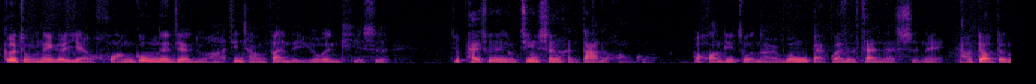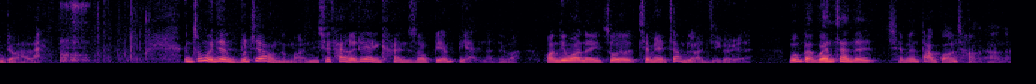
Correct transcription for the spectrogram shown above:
各种那个演皇宫的建筑哈，经常犯的一个问题是，就拍出那种进深很大的皇宫，啊，皇帝坐那儿，文武百官都站在室内，然后吊灯掉下来。那 中国建筑不这样的嘛？你去太和殿一看，你知道扁扁的，对吧？皇帝往那一坐，前面也站不了几个人，文武百官站在前面大广场上的。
